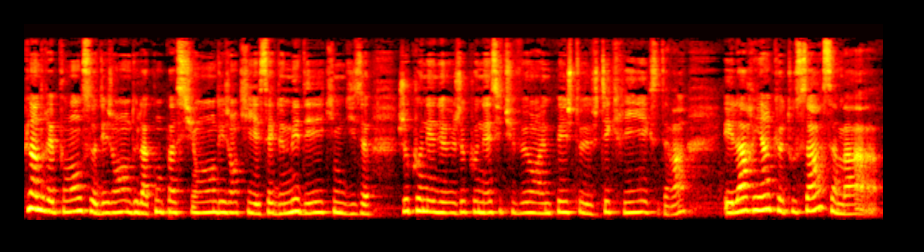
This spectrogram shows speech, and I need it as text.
plein de réponses, des gens de la compassion, des gens qui essayent de m'aider, qui me disent je connais, je connais, si tu veux en MP, je t'écris, etc. Et là, rien que tout ça, ça m'a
